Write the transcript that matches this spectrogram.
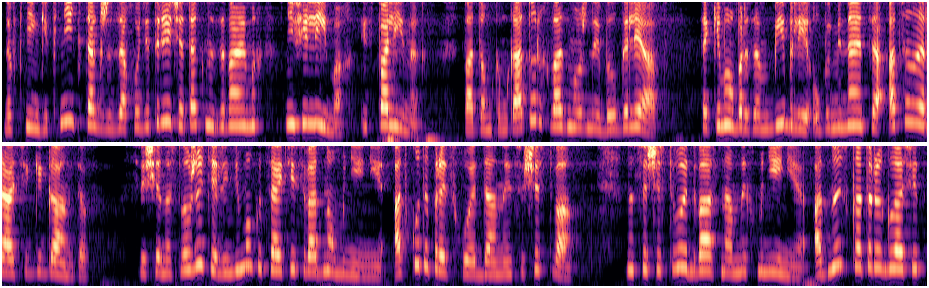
но в книге книг также заходит речь о так называемых нефилимах, исполинах, потомком которых, возможно, и был Голиаф. Таким образом, в Библии упоминается о целой расе гигантов. Священнослужители не могут сойтись в одном мнении, откуда происходят данные существа – но существует два основных мнения, одно из которых гласит,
